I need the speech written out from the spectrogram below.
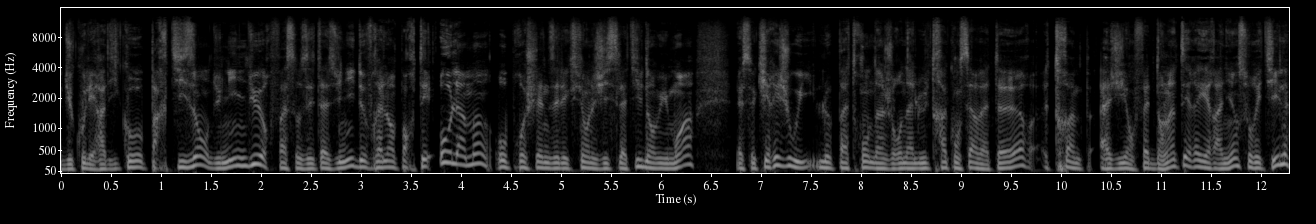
Du coup, les radicaux partisans d'une ligne dure face aux États-Unis devraient l'emporter haut la main aux prochaines élections législatives dans huit mois, ce qui réjouit le patron d'un journal ultra-conservateur. Trump agit en fait dans l'intérêt iranien, sourit-il.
